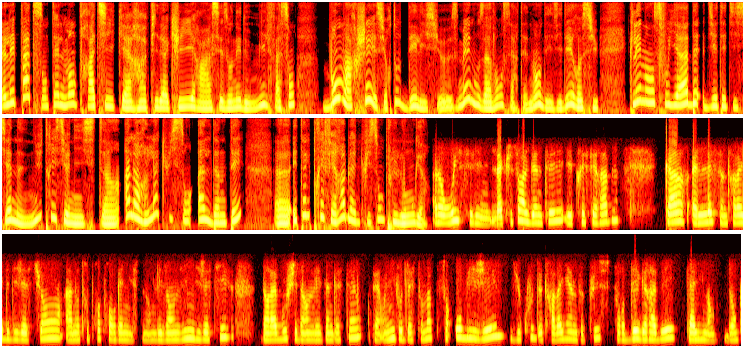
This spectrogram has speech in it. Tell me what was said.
Les pâtes sont tellement pratiques, rapides à cuire, à assaisonner de mille façons, bon marché et surtout délicieuses. Mais nous avons certainement des idées reçues. Clémence Fouillade, diététicienne nutritionniste. Alors, la cuisson al dente euh, est-elle préférable à une cuisson plus longue? Alors oui, Céline, la cuisson al dente est préférable car elle laisse un travail de digestion à notre propre organisme. Donc les enzymes digestives dans la bouche et dans les intestins, enfin au niveau de l'estomac, sont obligées du coup de travailler un peu plus pour dégrader l'aliment. Donc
